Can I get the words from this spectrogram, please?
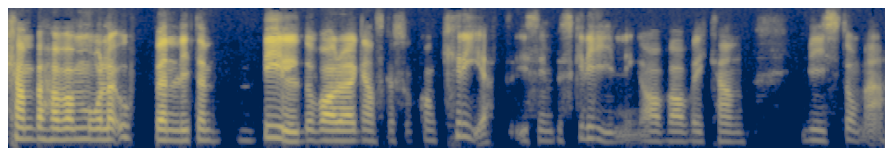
kan behöva måla upp en liten bild och vara ganska så konkret i sin beskrivning av vad vi kan bistå med.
